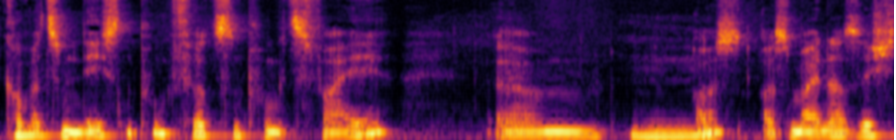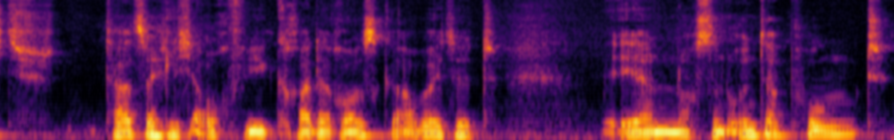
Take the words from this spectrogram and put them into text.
Kommen wir zum nächsten Punkt, 14.2. Ähm, mhm. aus, aus meiner Sicht tatsächlich auch, wie gerade rausgearbeitet, eher noch so ein Unterpunkt.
